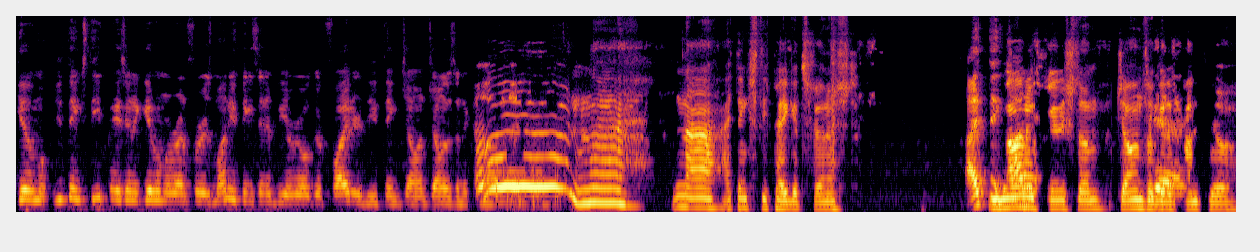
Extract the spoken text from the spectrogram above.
give him? You think Stipe is gonna give him a run for his money? You think he's gonna be a real good fighter? Do you think Jon Jones is gonna come out? Uh, nah, nah. I think Stipe gets finished. I think I, Ngannou's finished him. Jones will get it Yeah. done too.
